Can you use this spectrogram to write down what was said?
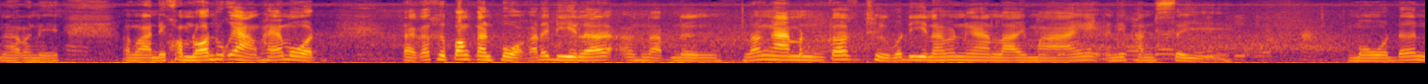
นะครับอันนี้ ประมาณนี้ความร้อนทุกอย่างแพ้หมด แต่ก็คือป้องกันปลวกก็ได้ดีแล้วอันดับหนึ่ง แล้วงานมันก็ถือว่าดีนะเป็นงานลายไม้ อันนี้พันสี่ MDF ค่ะ โมเดิร์น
